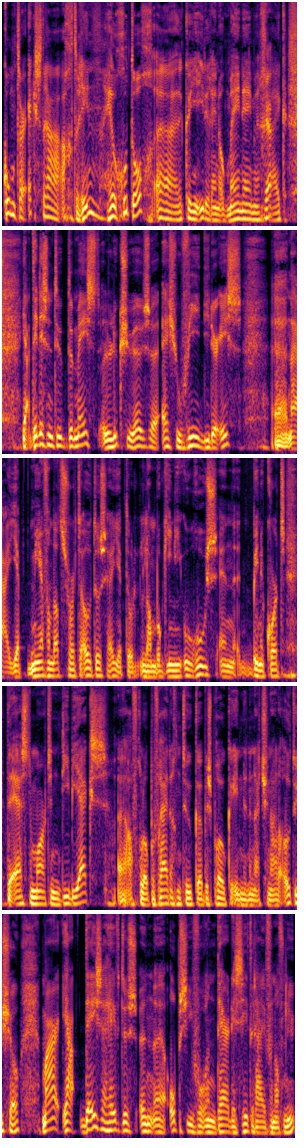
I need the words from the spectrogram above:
komt er extra achterin. Heel goed toch? Eh, dan kun je iedereen ook meenemen gelijk. Ja. Dit is natuurlijk de meest luxueuze SUV die er is. Eh, nou ja, je hebt meer van dat soort auto's. Hè. Je hebt de Lamborghini Urus en binnenkort de Aston Martin DBX. Eh, afgelopen vrijdag natuurlijk eh, besproken in de Nationale Autoshow. Maar ja, deze heeft dus een optie voor een derde zitrij vanaf nu.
